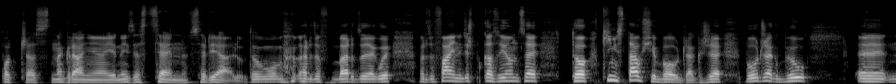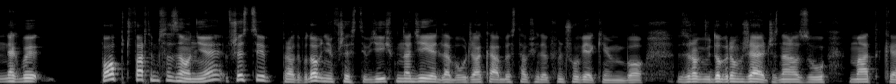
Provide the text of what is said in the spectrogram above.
podczas nagrania jednej ze scen w serialu. To było bardzo, bardzo jakby, bardzo fajne, też pokazujące to, kim stał się Bojack, że Bojack był e, jakby po czwartym sezonie wszyscy, prawdopodobnie wszyscy, widzieliśmy nadzieję dla Bojacka, aby stał się lepszym człowiekiem, bo zrobił dobrą rzecz, znalazł matkę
